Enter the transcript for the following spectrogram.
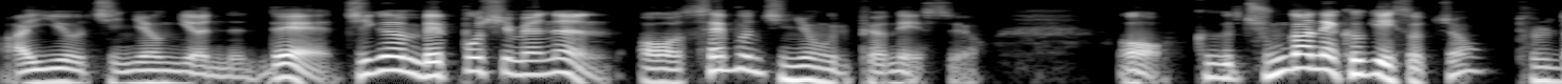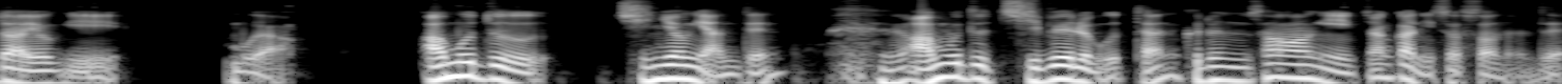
아이오 진영이었는데, 지금 맵 보시면은, 어, 세분 진영으로 변해 있어요. 어, 그 중간에 그게 있었죠? 둘 다 여기, 뭐야, 아무도 진영이 안 된, 아무도 지배를 못한 그런 상황이 잠깐 있었었는데,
